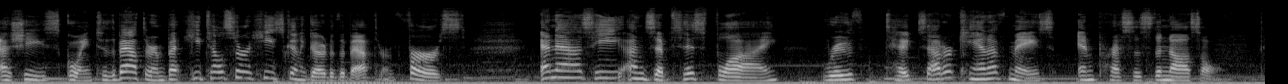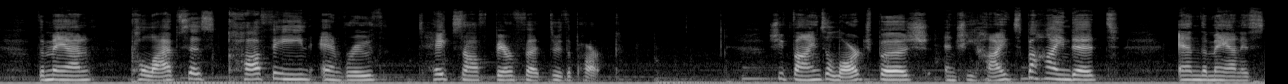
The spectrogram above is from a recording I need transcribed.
as she's going to the bathroom, but he tells her he's going to go to the bathroom first. And as he unzips his fly, Ruth takes out her can of mace and presses the nozzle. The man collapses, coughing, and Ruth takes off barefoot through the park. She finds a large bush and she hides behind it. And the man is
